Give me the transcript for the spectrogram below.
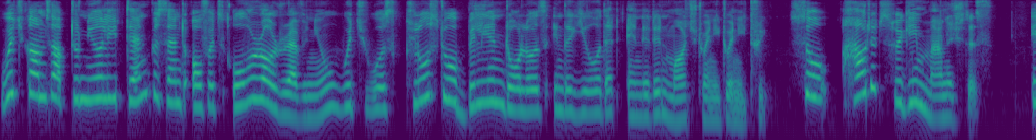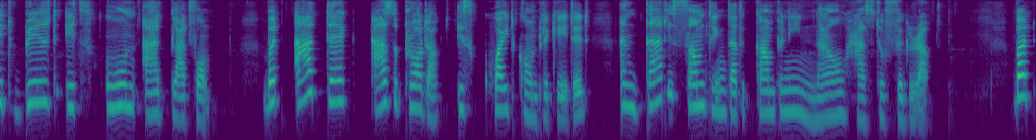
which comes up to nearly 10% of its overall revenue, which was close to a billion dollars in the year that ended in March 2023. So, how did Swiggy manage this? It built its own ad platform. But ad tech as a product is quite complicated, and that is something that the company now has to figure out. But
